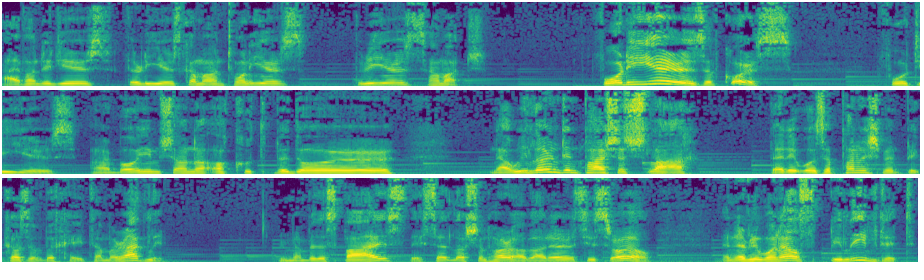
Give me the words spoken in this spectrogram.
500 years? 30 years? Come on, 20 years? 3 years? How much? 40 years, of course. 40 years. Arboim Shana Akut Bedor. Now we learned in Parsha Shlach that it was a punishment because of the Chet HaMeraglim. Remember the spies? They said Lashon Hara about Eretz Yisrael, and everyone else believed it.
